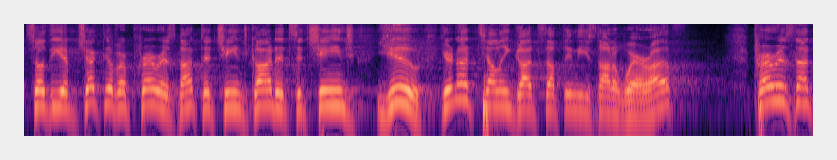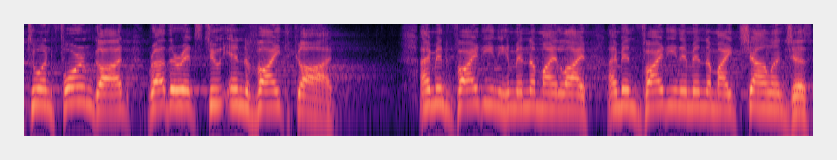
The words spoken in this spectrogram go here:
So the objective of prayer is not to change God, it's to change you. You're not telling God something He's not aware of. Prayer is not to inform God, rather, it's to invite God. I'm inviting him into my life. I'm inviting him into my challenges.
